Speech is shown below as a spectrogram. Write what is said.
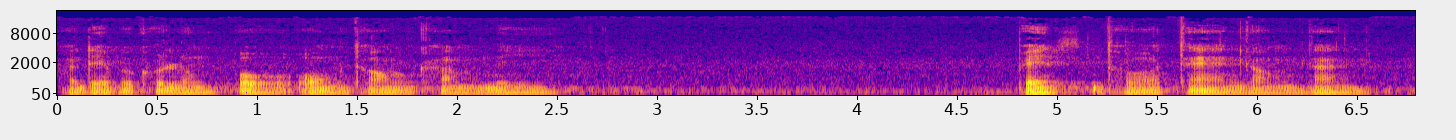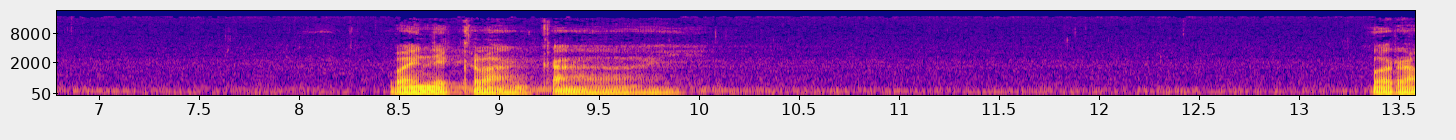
พระเดชพระคุณหลวงปู่องค์ทองคำนี้ เป็นตัวแทนของท่าน ไว้ในกลางกายเมื่อเรา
